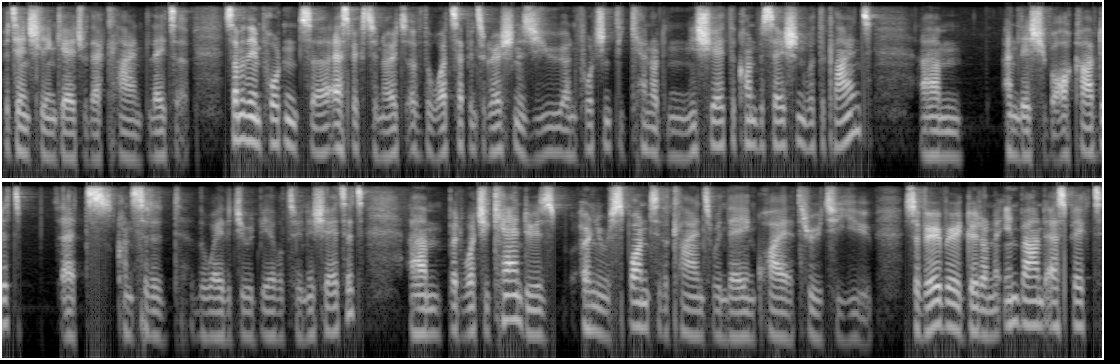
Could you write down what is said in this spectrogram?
potentially engage with that client later. Some of the important uh, aspects to note of the WhatsApp integration is you unfortunately cannot initiate the conversation with the client um, unless you've archived it that's considered the way that you would be able to initiate it. Um, but what you can do is only respond to the clients when they inquire through to you. So very, very good on the inbound aspect.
